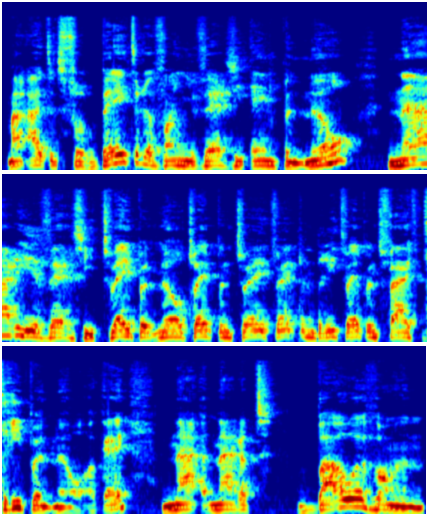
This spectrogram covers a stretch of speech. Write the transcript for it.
maar uit het verbeteren van je versie 1.0 naar je versie 2.0, 2.2, 2.3, 2.5, 3.0. Oké, naar het bouwen van een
